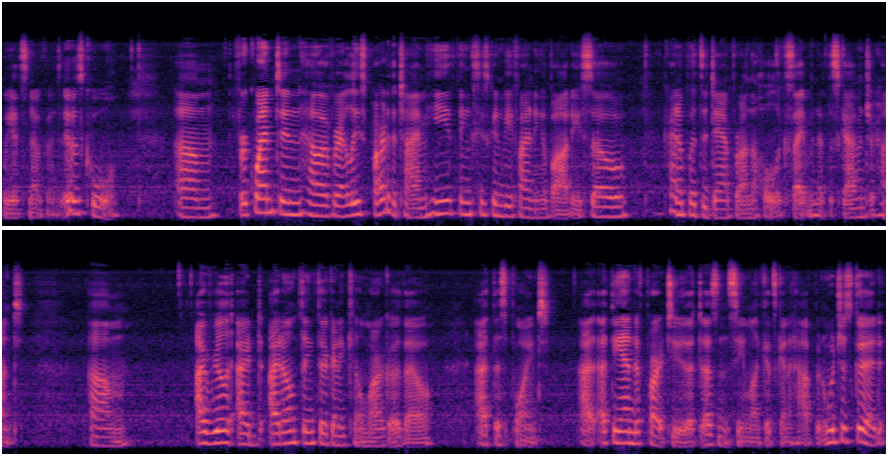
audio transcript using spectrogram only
we had snow cones. It was cool. Um, for Quentin, however, at least part of the time, he thinks he's going to be finding a body, so kind of puts a damper on the whole excitement of the scavenger hunt. Um, I really, I, I don't think they're going to kill Margot, though, at this point. At, at the end of part two, that doesn't seem like it's going to happen, which is good.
